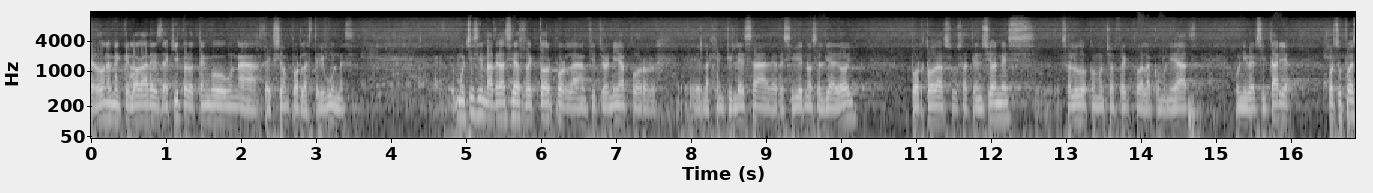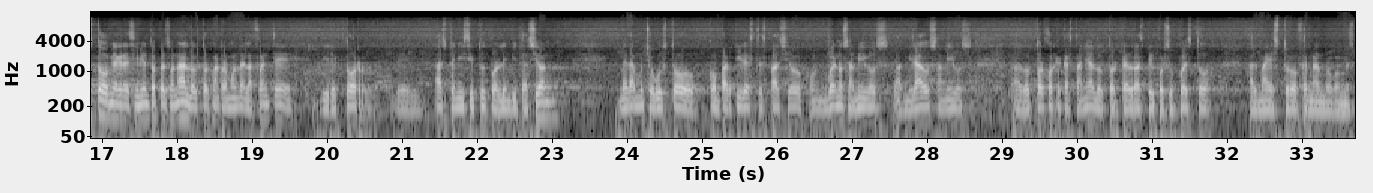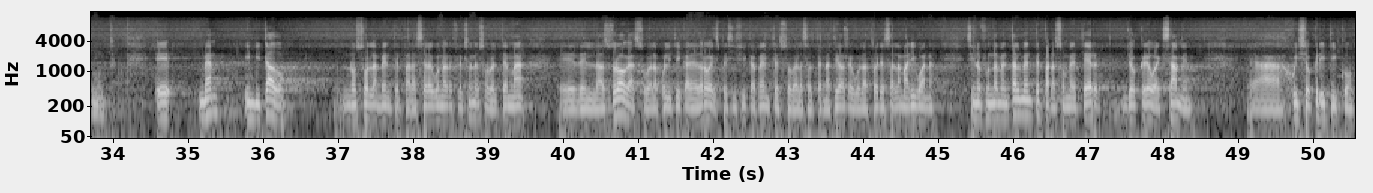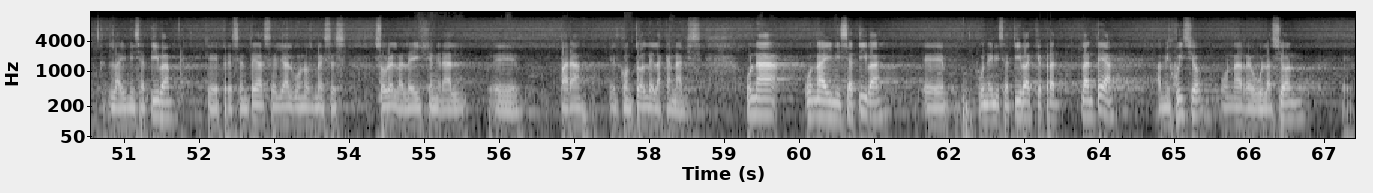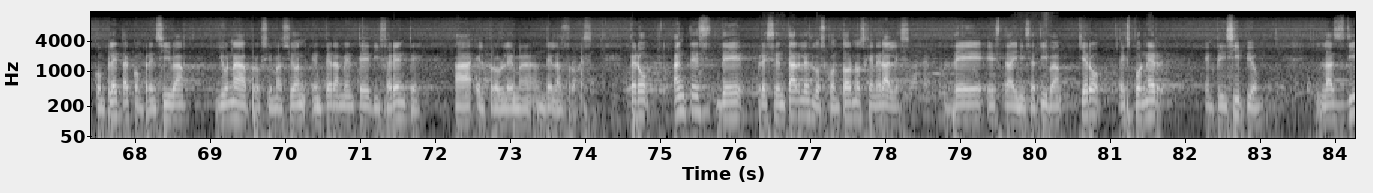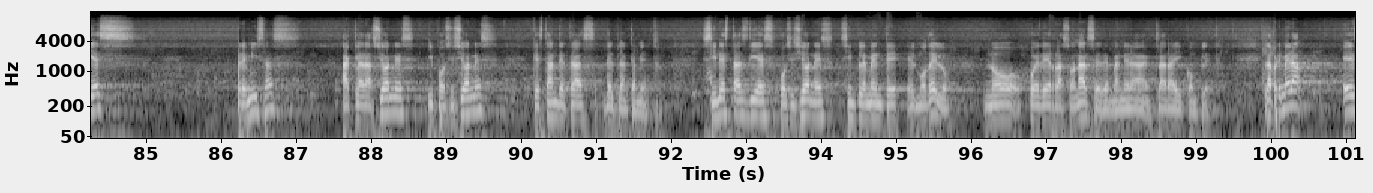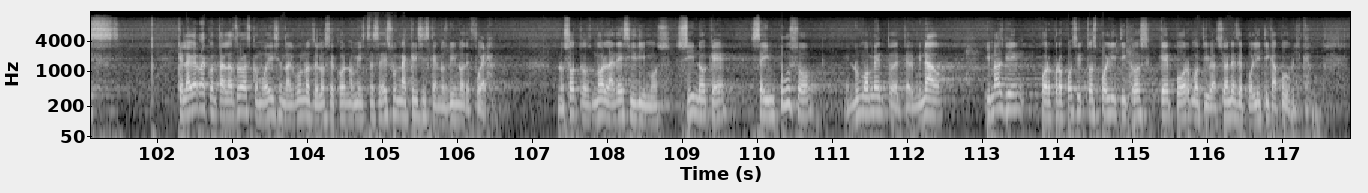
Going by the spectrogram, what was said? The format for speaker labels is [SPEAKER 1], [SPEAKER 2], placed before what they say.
[SPEAKER 1] Perdónenme que lo haga desde aquí, pero tengo una afección por las tribunas. Muchísimas gracias, rector, por la anfitrionía, por eh, la gentileza de recibirnos el día de hoy, por todas sus atenciones. Saludo con mucho afecto a la comunidad universitaria. Por supuesto, mi agradecimiento personal, doctor Juan Ramón de la Fuente, director del Aspen Institute, por la invitación. Me da mucho gusto compartir este espacio con buenos amigos, admirados amigos, al doctor Jorge Castaña, al doctor Pedro Aspe y, por supuesto, al maestro Fernando Gómez Montt. Eh, me han invitado no solamente para hacer algunas reflexiones sobre el tema eh, de las drogas, sobre la política de drogas, específicamente sobre las alternativas regulatorias a la marihuana, sino fundamentalmente para someter, yo creo, a examen, eh, a juicio crítico, la iniciativa que presenté hace ya algunos meses sobre la Ley General para el control de la cannabis. Una, una iniciativa, una iniciativa que plantea a mi juicio, una regulación eh, completa, comprensiva y una aproximación enteramente diferente a el problema de las drogas. Pero antes de presentarles los contornos generales de esta iniciativa, quiero exponer en principio las 10 premisas, aclaraciones y posiciones que están detrás del planteamiento. Sin estas 10 posiciones, simplemente el modelo no puede razonarse de manera clara y completa. La primera es que la guerra contra las drogas, como dicen algunos de los economistas, es una crisis que nos vino de fuera. Nosotros no la decidimos, sino que se impuso en un momento determinado y más bien por propósitos políticos que por motivaciones de política pública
